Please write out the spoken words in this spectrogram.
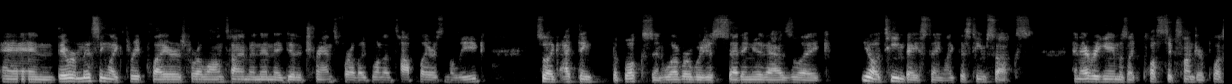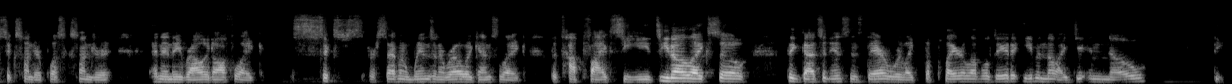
and they were missing like three players for a long time, and then they did a transfer like one of the top players in the league. So like I think the books and whoever was just setting it as like you know a team based thing, like this team sucks, and every game was like plus six hundred, plus six hundred, plus six hundred, and then they rallied off like six or seven wins in a row against like the top five seeds, you know, like so. I think that's an instance there where like the player level data, even though I didn't know the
